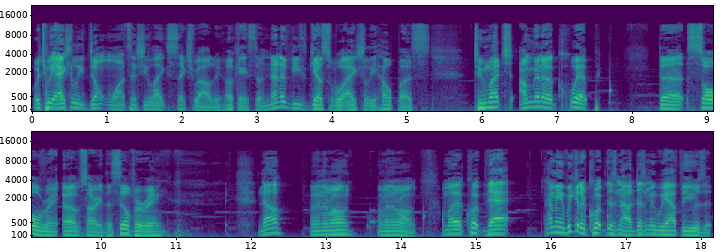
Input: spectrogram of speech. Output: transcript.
which we actually don't want since she likes sexuality. Okay, so none of these gifts will actually help us too much. I'm gonna equip the soul ring. Oh, sorry, the silver ring. no, I'm in the wrong. I'm in the wrong. I'm gonna equip that. I mean, we could equip this now. It doesn't mean we have to use it.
